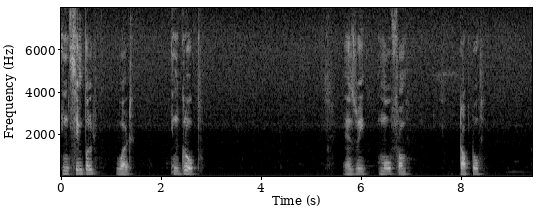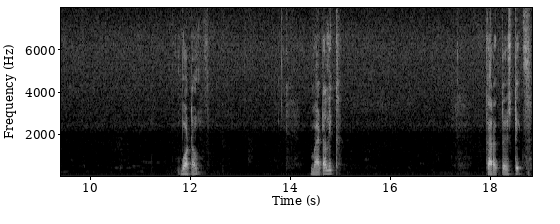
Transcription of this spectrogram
in simple word, in group, as we move from top to bottom metallic characteristics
